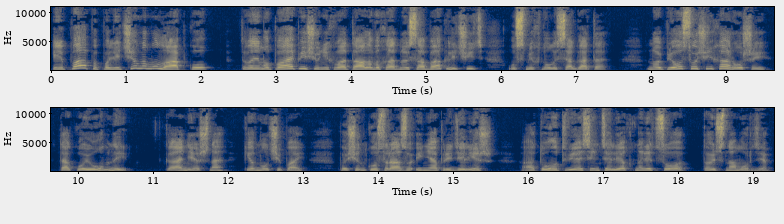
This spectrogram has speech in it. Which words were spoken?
«И папа полечил ему лапку». «Твоему папе еще не хватало выходной собак лечить», — усмехнулась Агата. «Но пес очень хороший, такой умный». «Конечно», — кивнул Чапай. «По щенку сразу и не определишь, а тут весь интеллект на лицо, то есть на морде».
